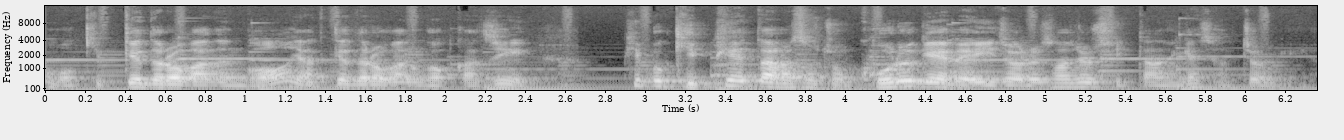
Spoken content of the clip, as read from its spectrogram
뭐 깊게 들어가는 거, 얕게 들어가는 것까지 피부 깊이에 따라서 좀 고르게 레이저를 쏴줄 수 있다는 게 장점이에요.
